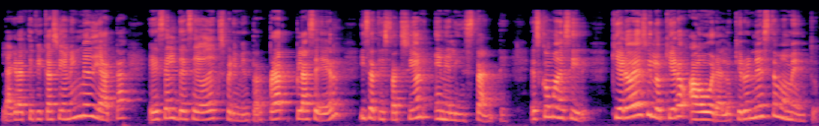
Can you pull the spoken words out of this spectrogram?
La gratificación inmediata es el deseo de experimentar placer y satisfacción en el instante. Es como decir, quiero eso y lo quiero ahora, lo quiero en este momento,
